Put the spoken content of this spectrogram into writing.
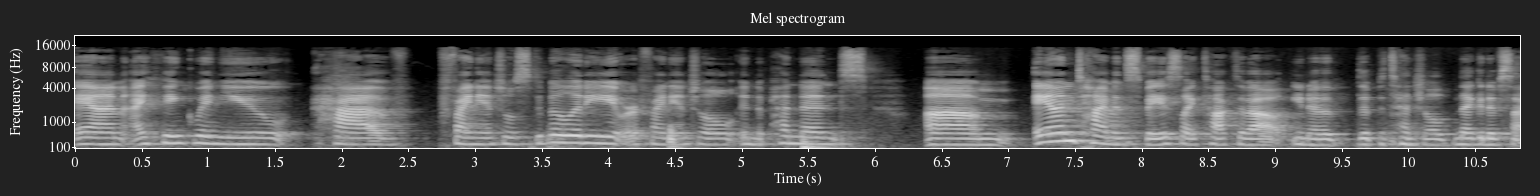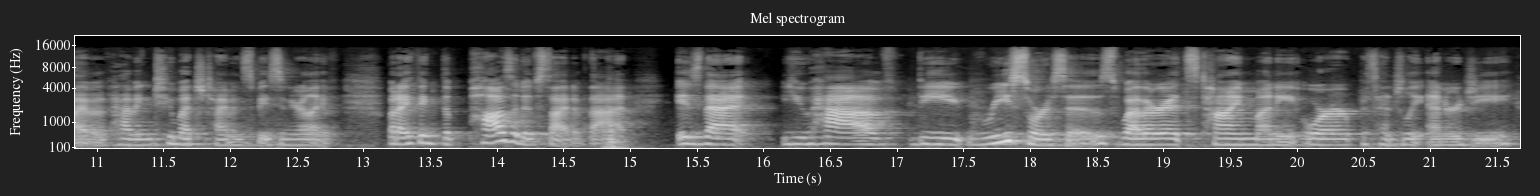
And I think when you have financial stability or financial independence, um, and time and space, like talked about, you know, the potential negative side of having too much time and space in your life. But I think the positive side of that is that you have the resources, whether it's time, money, or potentially energy,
